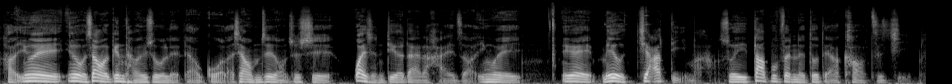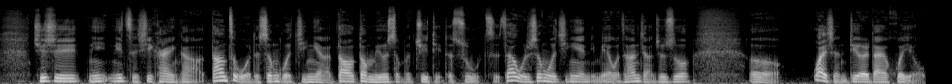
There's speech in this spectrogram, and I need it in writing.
好，因为因为我上回跟唐玉书也聊过了，像我们这种就是外省第二代的孩子啊，因为因为没有家底嘛，所以大部分呢都得要靠自己。其实你你仔细看一看啊，当然这我的生活经验了，倒倒没有什么具体的数字。在我的生活经验里面，我常常讲就是说，呃，外省第二代会有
